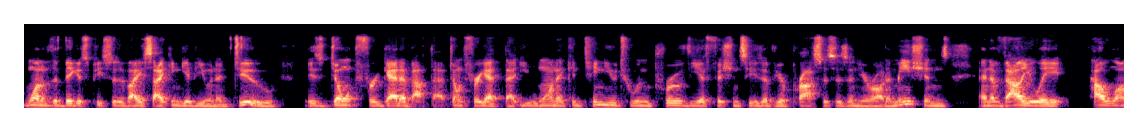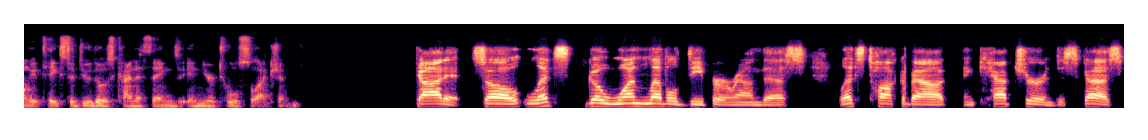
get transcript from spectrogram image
one of the biggest pieces of advice I can give you in a do is don't forget about that. Don't forget that you want to continue to improve the efficiencies of your processes and your automations and evaluate how long it takes to do those kind of things in your tool selection. Got it. So let's go one level deeper around this. Let's talk about and capture and discuss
